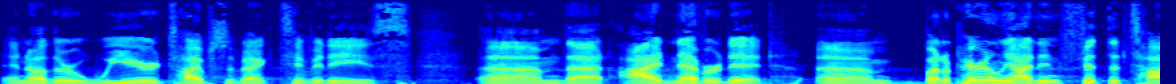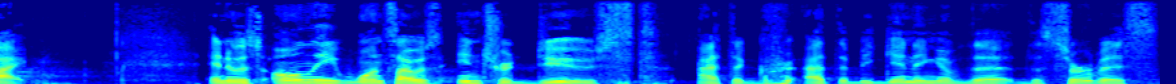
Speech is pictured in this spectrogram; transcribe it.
and other weird types of activities um, that I never did. Um, but apparently I didn't fit the type. And it was only once I was introduced at the, at the beginning of the, the service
